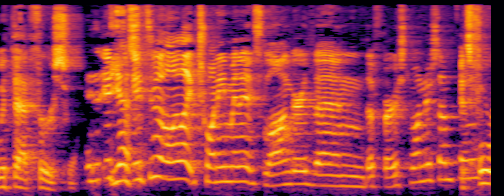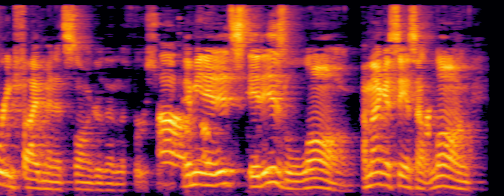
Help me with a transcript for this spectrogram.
with that first one. It's, Yes. Isn't it only like 20 minutes longer than the first one or something? It's 45 minutes longer than the first one. Oh. I mean, it is it is long. I'm not gonna say it's not long,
